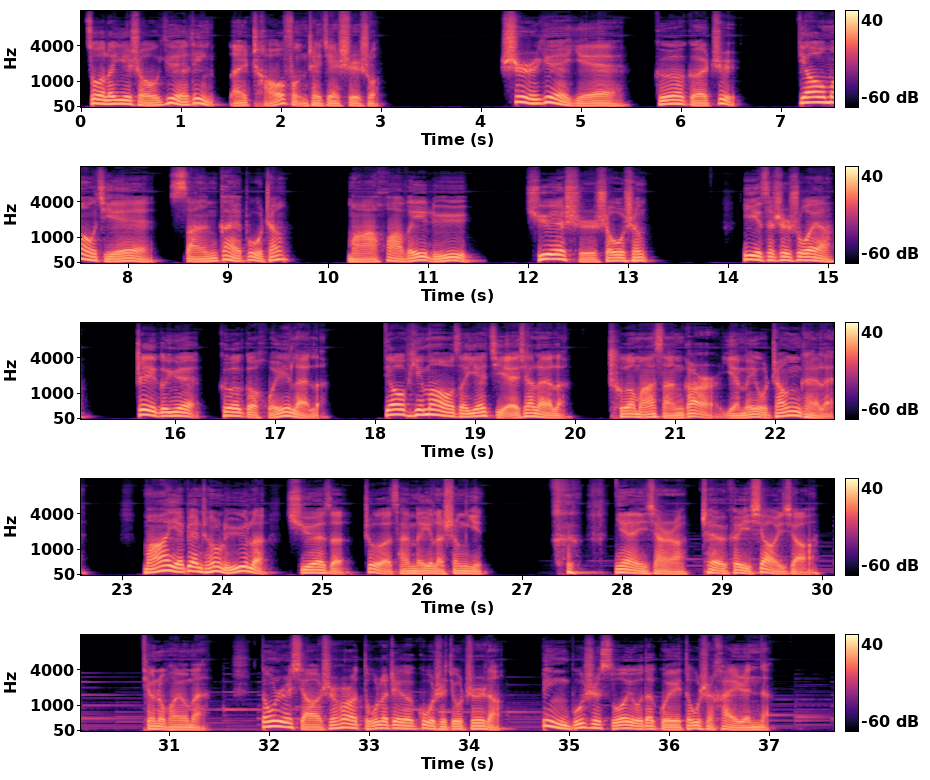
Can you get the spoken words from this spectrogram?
做了一首月令来嘲讽这件事，说：“是月也，哥哥至，貂帽解，伞盖不张，马化为驴，薛使收生。”意思是说呀，这个月哥哥回来了，貂皮帽子也解下来了，车马伞盖也没有张开来，马也变成驴了，靴子这才没了声音。哼，念一下啊，这个可以笑一笑啊。听众朋友们，冬日小时候读了这个故事就知道，并不是所有的鬼都是害人的，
